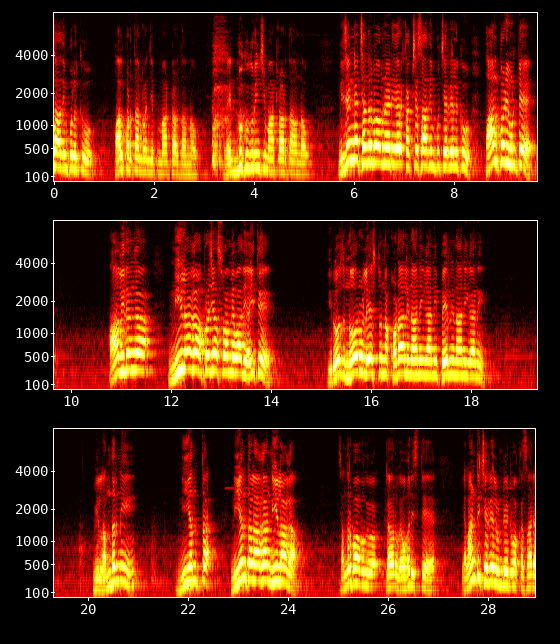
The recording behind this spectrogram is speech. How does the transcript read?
సాధింపులకు పాల్పడతానని చెప్పి మాట్లాడుతూ ఉన్నావు. రెడ్ బుక్ గురించి మాట్లాడుతూ ఉన్నావు. నిజంగా చంద్రబాబు నాయుడు గారు కక్ష సాధింపు చర్యలకు పాల్పడి ఉంటే ఆ విధంగా నీలాగా అప్రజాస్వామ్యవాది అయితే ఈరోజు నోరు లేస్తున్న కొడాలి నాని కానీ పేర్ని నాని కానీ వీళ్ళందరినీ నియంత నియంతలాగా నీలాగా చంద్రబాబు గారు వ్యవహరిస్తే ఎలాంటి చర్యలు ఉండేవి ఒక్కసారి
